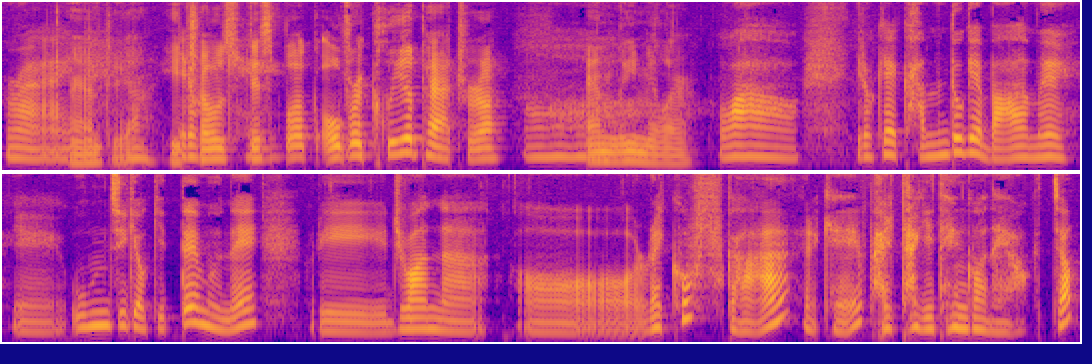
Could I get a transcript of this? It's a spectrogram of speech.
Right. And yeah, he chose 이렇게. this book over Cleopatra and Lee Miller. 와우. 이렇게 감독의 마음을 예, 움직였기 때문에 우리 조안나 어, 레코프가 이렇게 발탁이 된 거네요. 그렇죠?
